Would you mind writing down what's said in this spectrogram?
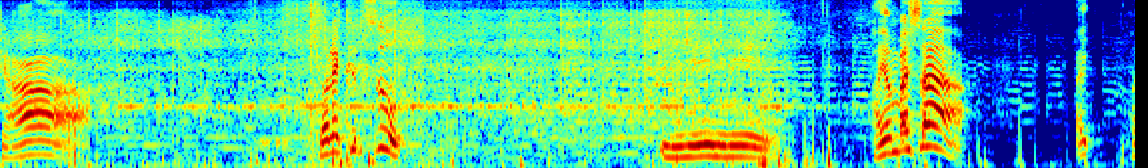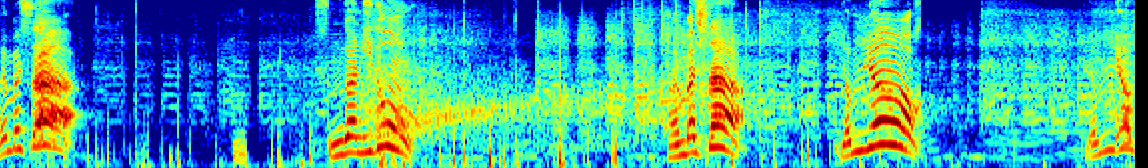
자, 별의 급수! 예. 화염 발사! 아이, 화염 발사! 순간 이동! 화염 발사! 염력! 염력!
